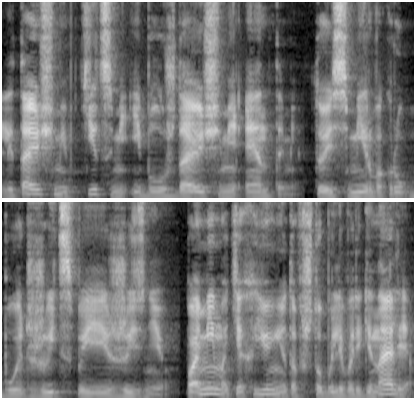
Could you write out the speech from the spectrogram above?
летающими птицами и блуждающими энтами. То есть мир вокруг будет жить своей жизнью. Помимо тех юнитов, что были в оригинале,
